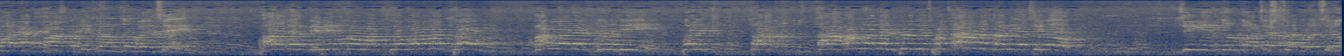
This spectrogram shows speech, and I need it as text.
পর এক মাস অতিক্রান্ত হয়েছে। ভারতের বিভিন্ন মাধ্যম গণমাধ্যম বাংলাদেশ বিরোধী তারা- তারা বাংলাদেশ বিরোধী প্রচারণা চালিয়েছিল। জিগির দুর্বার চেষ্টা করেছিল।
